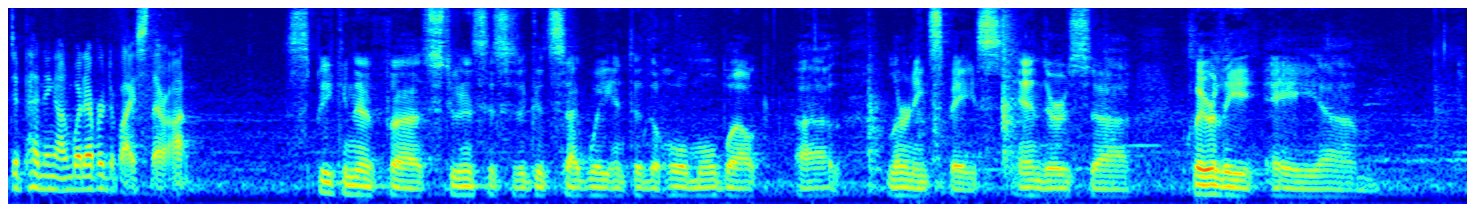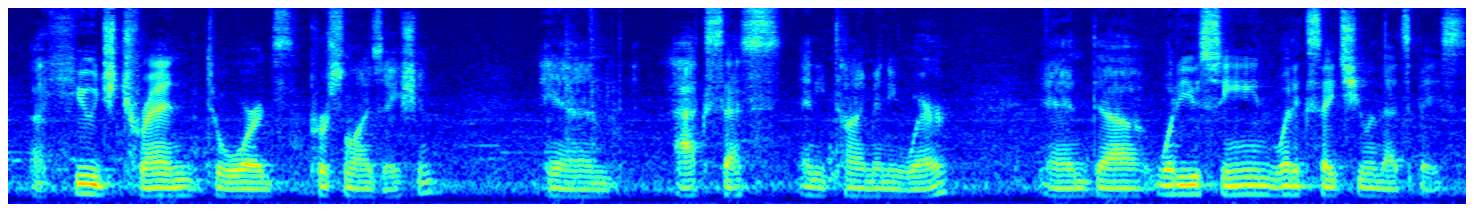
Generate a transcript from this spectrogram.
depending on whatever device they're on. Speaking of uh, students, this is a good segue into the whole mobile uh, learning space. And there's uh, clearly a, um, a huge trend towards personalization and access anytime, anywhere. And uh, what are you seeing? What excites you in that space?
